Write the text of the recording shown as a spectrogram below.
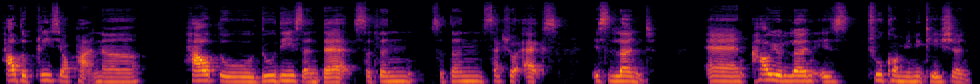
how to please your partner how to do this and that certain certain sexual acts is learned. And how you learn is through communication.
